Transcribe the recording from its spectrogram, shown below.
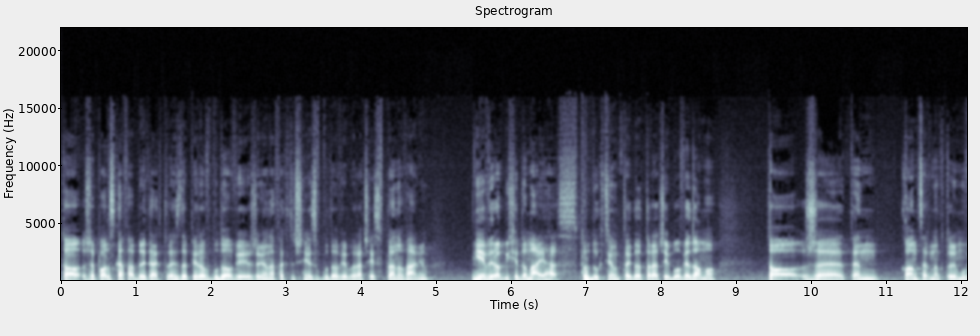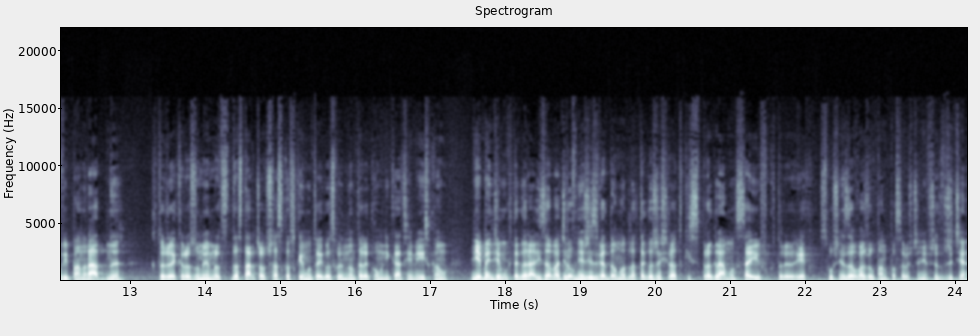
to, że polska fabryka, która jest dopiero w budowie, jeżeli ona faktycznie jest w budowie, bo raczej jest w planowaniu, nie wyrobi się do maja z produkcją tego, to raczej było wiadomo. To, że ten koncern, o którym mówi pan radny, który, jak rozumiem, roz- dostarczał Trzaskowskiemu tę jego słynną telekomunikację miejską, nie będzie mógł tego realizować, również jest wiadomo, dlatego że środki z programu SAFE, który, jak słusznie zauważył pan poseł, jeszcze nie wszedł w życie,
